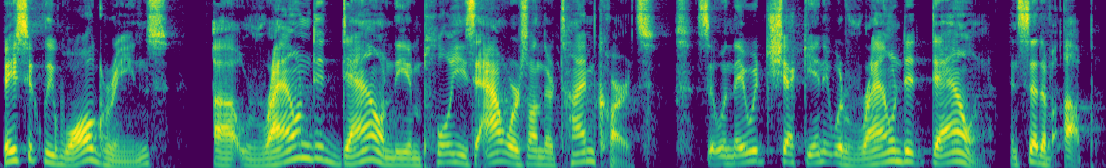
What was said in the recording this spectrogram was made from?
Basically, Walgreens uh, rounded down the employees' hours on their time cards. So when they would check in, it would round it down instead of up.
